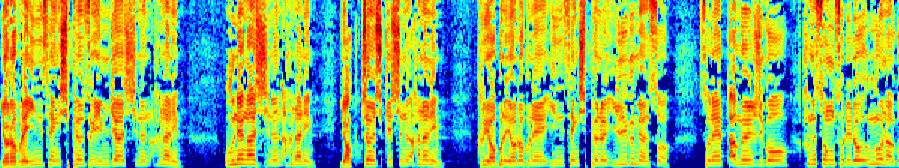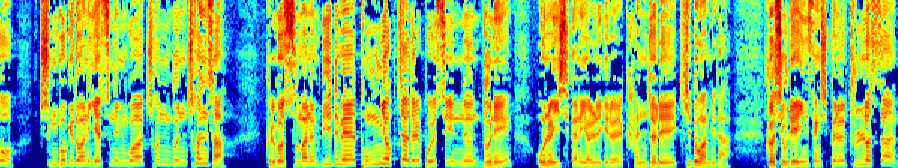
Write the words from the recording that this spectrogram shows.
여러분의 인생 시편 속에 임재하시는 하나님, 운행하시는 하나님, 역전시키시는 하나님, 그리고 여러분의 인생 시편을 읽으면서 손에 땀을 쥐고 함성 소리로 응원하고 중보기도 하는 예수님과 천군 천사 그리고 수많은 믿음의 동력자들을 볼 수 있는 눈이 오늘 이 시간에 열리기를 간절히 기도합니다. 그것이 우리의 인생 시편을 둘러싼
